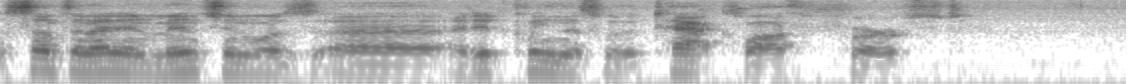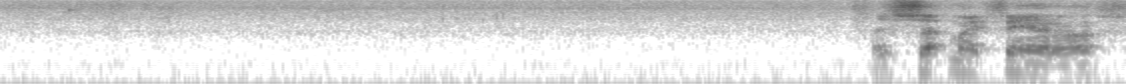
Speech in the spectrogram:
Something I didn't mention was uh, I did clean this with a tack cloth first. Shut my fan off.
